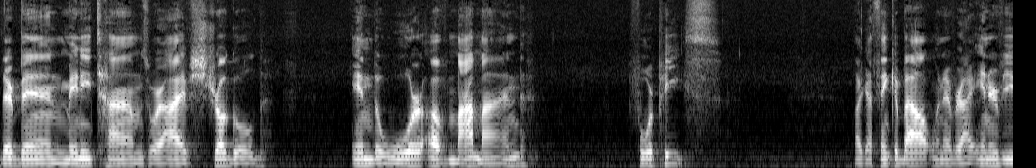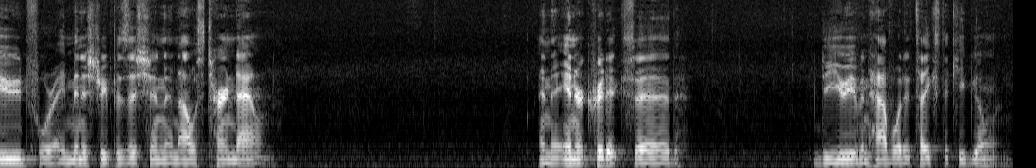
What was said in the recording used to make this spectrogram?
There have been many times where I have struggled in the war of my mind for peace. Like I think about whenever I interviewed for a ministry position and I was turned down. And the inner critic said, do you even have what it takes to keep going?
